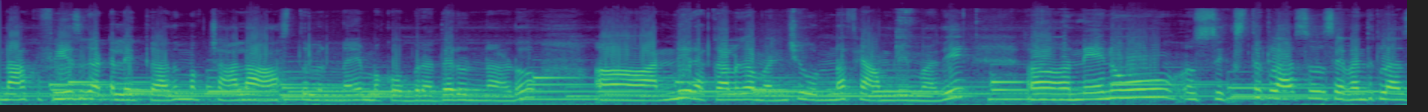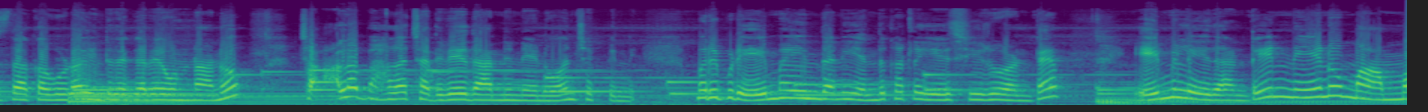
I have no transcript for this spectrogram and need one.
నాకు ఫీజు కట్టలేక కాదు మాకు చాలా ఆస్తులు ఉన్నాయి మాకు బ్రదర్ ఉన్నాడు. అన్ని రకాలుగా మంచి ఉన్న ఫ్యామిలీ మాది. నేను సిక్స్త్ క్లాస్ సెవెంత్ క్లాస్ దాకా కూడా ఇంటి దగ్గరే ఉన్నాను. చాలా బాగా చదివేదాన్ని నేను అని చెప్పింది. మరి ఇప్పుడు ఏమైందని ఎందుకు అట్లా చేసిరు అంటే ఏమీ లేదంటే నేను మా అమ్మ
